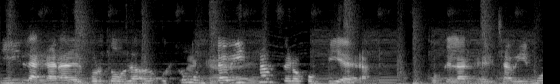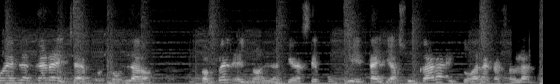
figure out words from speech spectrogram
Y la cara de él por todos lados. Es como un chavista, pero con piedra. Porque el chavismo es la cara de Chávez por todos lados. El papel, él no, él la quiere hacer con pie, tallar su cara en toda la Casa Blanca.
